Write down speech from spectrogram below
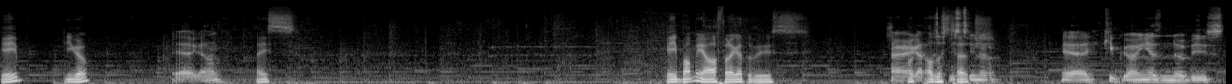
Gabe, can you go? Yeah, I got him. Nice. Okay, he bumped me off, but I got the boost. Alright, I got I'll just too touch. Yeah, keep going. He has no boost.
